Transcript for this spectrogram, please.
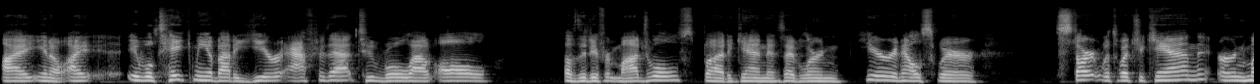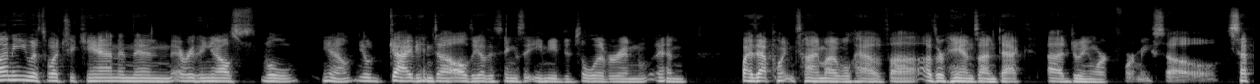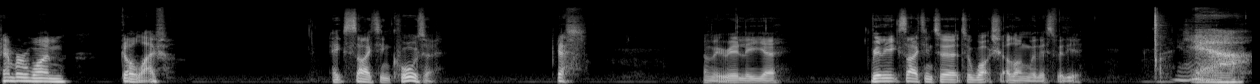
I, you know, I it will take me about a year after that to roll out all of the different modules. But again, as I've learned here and elsewhere, start with what you can, earn money with what you can, and then everything else will you know you'll guide into all the other things that you need to deliver. And and by that point in time i will have uh, other hands on deck uh, doing work for me. So september 1 go live. Exciting quarter. Yes. I mean really uh, really exciting to to watch along with this with you. Yeah, yeah.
